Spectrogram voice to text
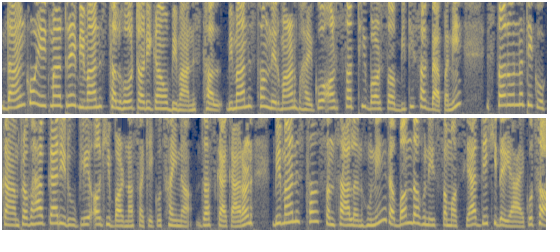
दाङको एक मात्रै विमानस्थल हो टडीगाउँ विमानस्थल। विमानस्थल निर्माण भएको अडसठी वर्ष बितिसक्दा पनि स्तरोन्नतिको काम प्रभावकारी रूपले अघि बढ़न सकेको छैन जसका कारण विमानस्थल सञ्चालन हुने र बन्द हुने समस्या देखिँदै आएको छ।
